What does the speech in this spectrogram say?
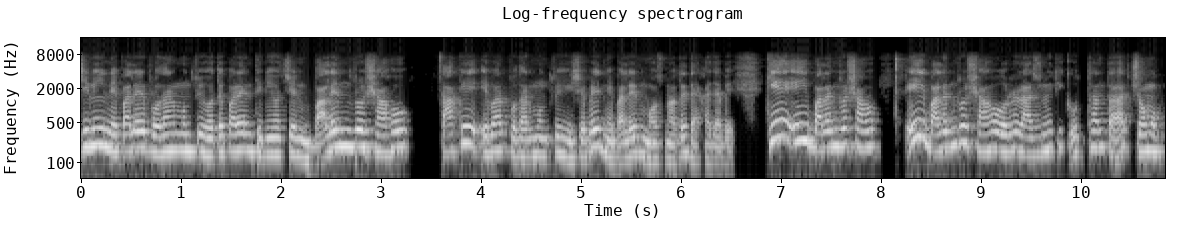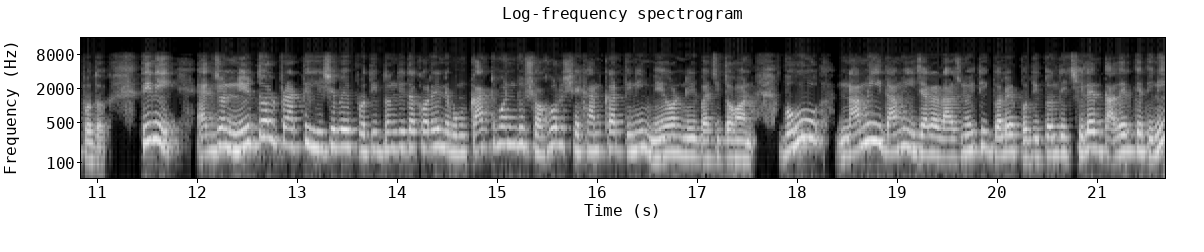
যিনি নেপালের প্রধানমন্ত্রী হতে পারেন, তিনি হচ্ছেন বালেন্দ্র শাহ। তাকে এবার প্রধানমন্ত্রী হিসেবে নেপালের মসনদে দেখা যাবে। কে এই বালেন্দ্র শাহ এই বালেন্দ্র শাহর রাজনৈতিক উত্থানটা চমকপ্রদ। তিনি একজন নির্দল প্রার্থী হিসেবে প্রতিদ্বন্দ্বিতা করেন এবং কাঠমান্ডু শহর সেখানকার তিনি মেয়র নির্বাচিত হন। বহু নামি দামি যারা রাজনৈতিক দলের প্রতিদ্বন্দ্বী ছিলেন, তাদেরকে তিনি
